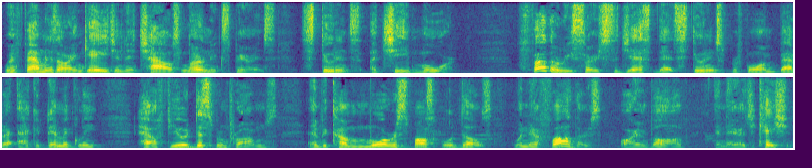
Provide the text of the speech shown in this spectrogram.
when families are engaged in their child's learning experience, students achieve more. Further research suggests that students perform better academically, have fewer discipline problems, and become more responsible adults when their fathers are involved in their education.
